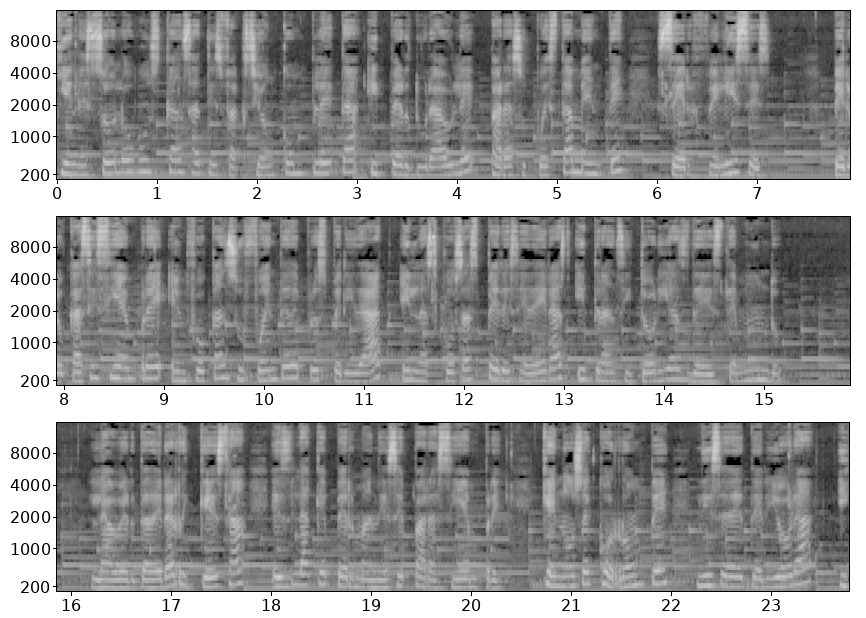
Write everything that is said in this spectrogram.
quienes solo buscan satisfacción completa y perdurable para supuestamente ser felices, pero casi siempre enfocan su fuente de prosperidad en las cosas perecederas y transitorias de este mundo. La verdadera riqueza es la que permanece para siempre, que no se corrompe ni se deteriora y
